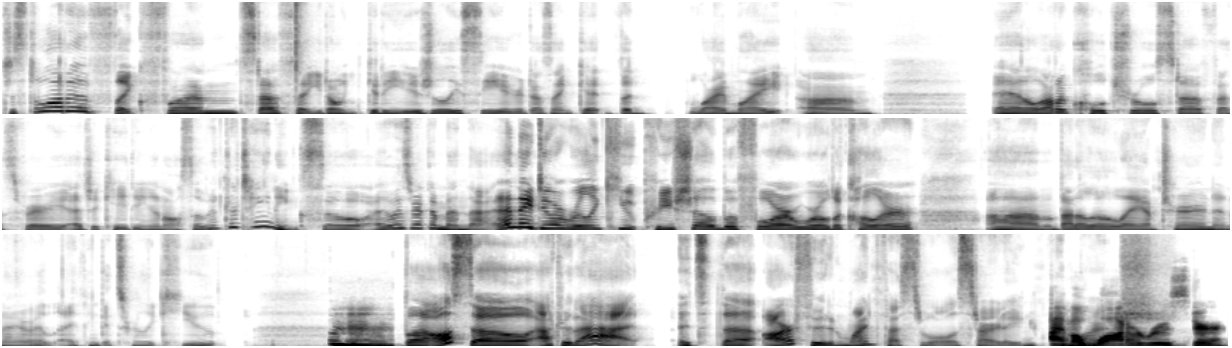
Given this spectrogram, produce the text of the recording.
just a lot of like fun stuff that you don't get to usually see or doesn't get the limelight. Um, and a lot of cultural stuff that's very educating and also entertaining. So I always recommend that. And they do a really cute pre-show before World of Color um, about a little lantern, and I I think it's really cute. Hmm. But also after that, it's the Our Food and Wine Festival is starting. I'm a water rooster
